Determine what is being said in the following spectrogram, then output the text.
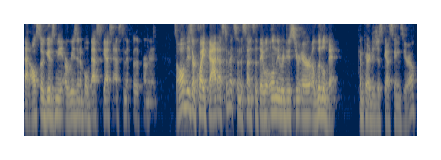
that also gives me a reasonable best guess estimate for the permanent. So all of these are quite bad estimates in the sense that they will only reduce your error a little bit compared to just guessing zero.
